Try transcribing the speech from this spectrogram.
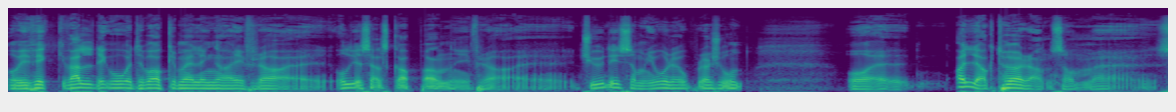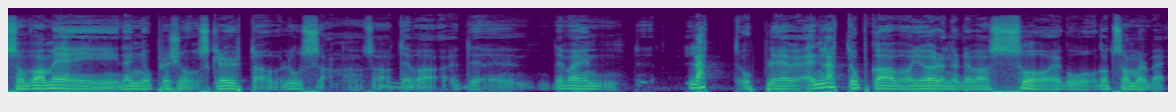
Og vi fikk veldig gode tilbakemeldinger fra oljeselskapene, fra Tjudi, som gjorde operasjonen. Og eh, alle aktørene som, eh, som var med i denne operasjonen, skrøt av losene. Så det var, det, det var en, lett oppleve, en lett oppgave å gjøre når det var så god, godt samarbeid.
